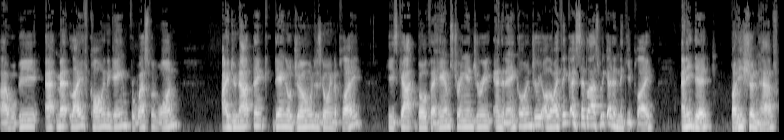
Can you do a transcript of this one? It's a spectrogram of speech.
I will be at MetLife calling the game for Westwood One. I do not think Daniel Jones is going to play. He's got both a hamstring injury and an ankle injury. Although I think I said last week I didn't think he'd play, and he did, but he shouldn't have.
